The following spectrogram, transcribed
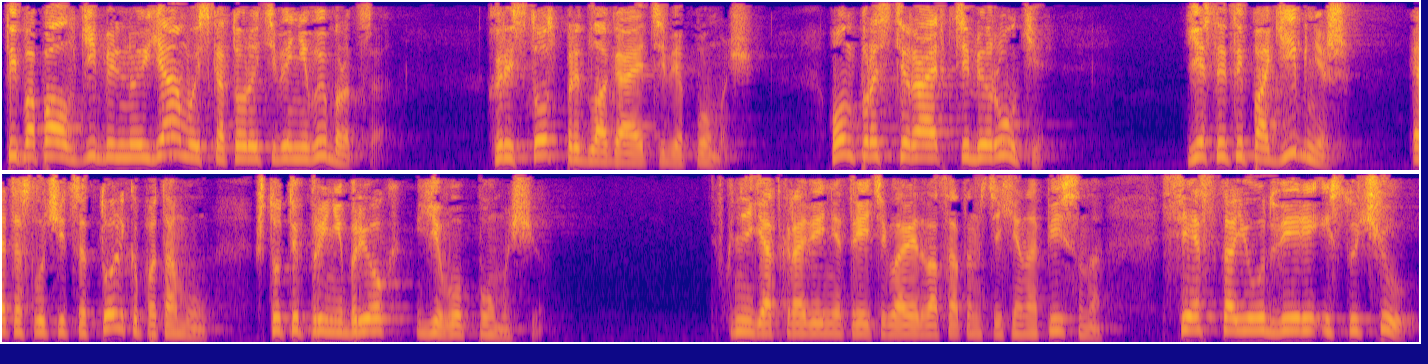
Ты попал в гибельную яму, из которой тебе не выбраться. Христос предлагает тебе помощь. Он простирает к тебе руки. Если ты погибнешь, это случится только потому, что ты пренебрег Его помощью. В книге Откровения 3 главе 20 стихе написано «Се стою у двери и стучу.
